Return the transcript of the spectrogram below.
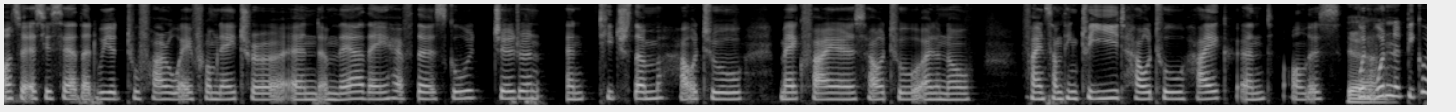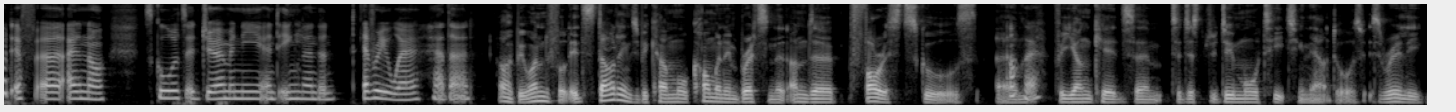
Also, as you said, that we are too far away from nature, and um, there they have the school children and teach them how to make fires, how to I don't know, find something to eat, how to hike, and all this. Yeah. Would, wouldn't it be good if uh, I don't know schools in Germany and England and everywhere had that? Oh, it'd be wonderful. It's starting to become more common in Britain that under forest schools um, Okay. for young kids um, to just do more teaching in the outdoors. It's really,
